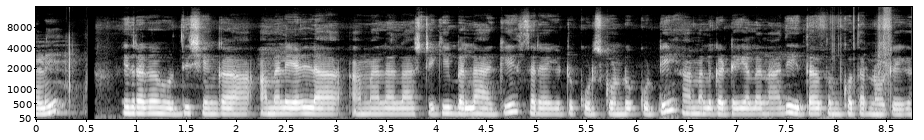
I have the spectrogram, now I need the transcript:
ಹೇಳಿ ಇದ್ರಾಗ ಹುರ್ದಿ ಶೇಂಗಾ, ಆಮೇಲೆ ಎಳ್ಳ, ಆಮೇಲೆ ಲಾಸ್ಟಿಗೆ ಬೆಲ್ಲ ಹಾಕಿ ಸರಿಯಾಗಿಟ್ಟು ಕೂಡಿಸ್ಕೊಂಡು ಕುಟ್ಟಿ, ಆಮೇಲೆ ಗಟ್ಟಿಗೆಲ್ಲ ನಾದಿ ಈ ಥರ ತುಂಬ್ಕೋತಾರೆ ನೋಡ್ರಿ ಈಗ.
